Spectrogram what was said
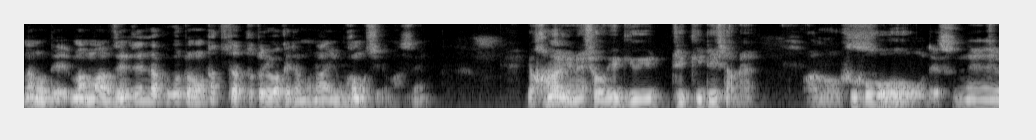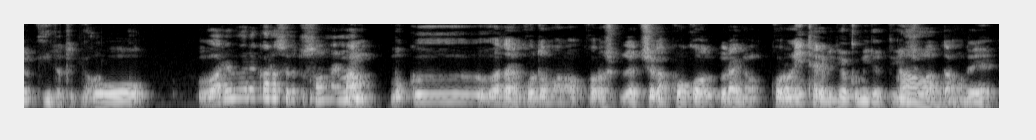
なので、まあまあ、全然落語とノータッチだったというわけでもないのかもしれません。いや、かなりね、衝撃的でしたね。あの、不法をそうですね。聞いたときは。こう、我々からするとそんなに、まあ、僕はだから子供の頃、中学高校ぐらいの頃にテレビでよく見るっていう印象だったので、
